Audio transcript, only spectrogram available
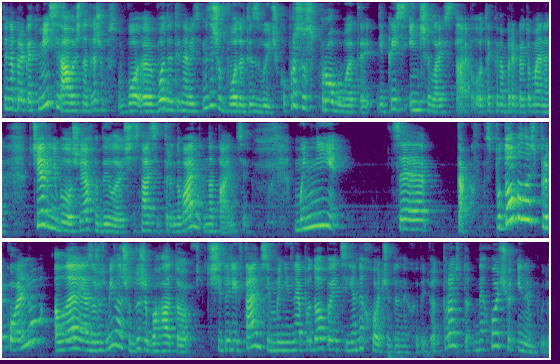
ти, наприклад, місяць ставиш на те, щоб е, вводити навіть не те, щоб вводити звичку, просто спробувати якийсь інший лайфстайл. От як, наприклад, у мене в червні було, що я ходила 16 тренувань на танці. Мені це так сподобалось прикольно, але я зрозуміла, що дуже багато вчителів танців мені не подобається. Я не хочу до них ходити. От просто не хочу і не буду.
